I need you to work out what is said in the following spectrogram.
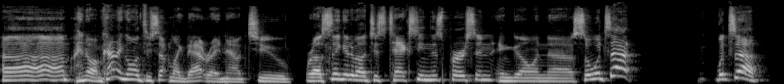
Um, I know I'm kind of going through something like that right now too, where I was thinking about just texting this person and going, uh, "So what's up? What's up?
